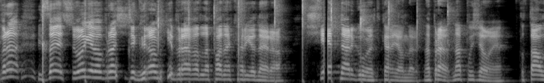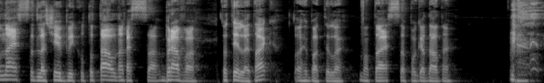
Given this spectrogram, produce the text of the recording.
Bra... Widzowie, czy mogę poprosić o gromkie brawa dla pana Karionera? Świetny argument, Karioner. Naprawdę, na poziomie. Totalna essa dla ciebie, byku. Totalna essa. Brawa. To tyle, tak? To chyba tyle. No to essa pogadane.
